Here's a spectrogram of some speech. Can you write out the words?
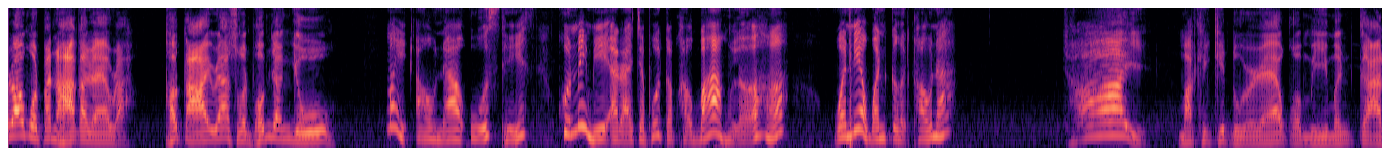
เราหมดปัญหากันแล้วล่ะ เขาตายแล้วส่วนผมยังอยู่ ไม่เอานะอูสติส คุณไม่มีอะไรจะพูดกับเขาบ้างเหรอฮะ วันเนี้ยวันเกิดเขานะ ใช่ มาคิดคิดๆดูแล้วก็มีเหมือนกัน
